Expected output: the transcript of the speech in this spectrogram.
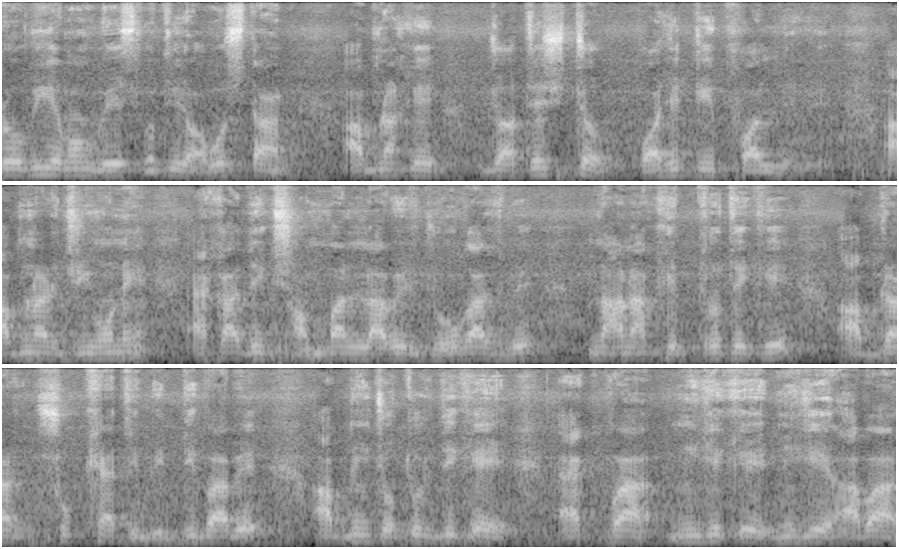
রবি এবং বৃহস্পতির অবস্থান আপনাকে যথেষ্ট পজিটিভ ফল দেবে। আপনার জীবনে একাধিক সম্মান লাভের যোগ আসবে, নানা ক্ষেত্র থেকে আপনার সুখ্যাতি বৃদ্ধি পাবে। আপনি চতুর্দিকে একবার নিজেকে নিজে আবার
